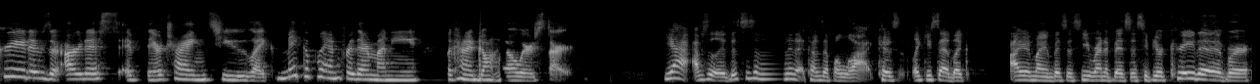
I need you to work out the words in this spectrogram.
creatives or artists if they're trying to like make a plan for their money but kind of don't know where to start? Yeah, absolutely. This is something that comes up a lot because, like you said, like I own my own business, you run a business. If you're creative or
